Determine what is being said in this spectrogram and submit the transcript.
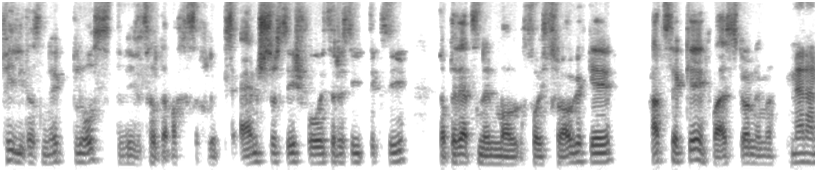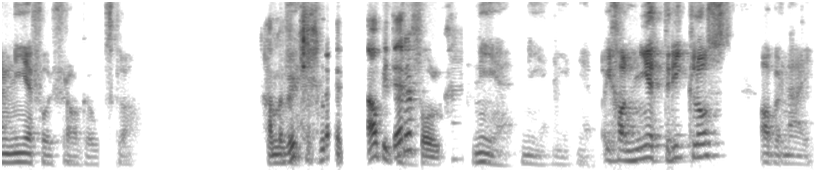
viele das nicht gelost, weil es halt einfach so ein bisschen etwas Ernstes ist von unserer Seite gewesen. Ich glaube, da hat es nicht mal fünf Fragen gegeben. Hat es ja gegeben, ich weiß es gar nicht mehr. Wir haben nie fünf Fragen ausgelassen. Haben wir wirklich nicht. Auch bei dieser Folge. Nie, nie, nie, nie. Ich habe nie reingelost, aber nein.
